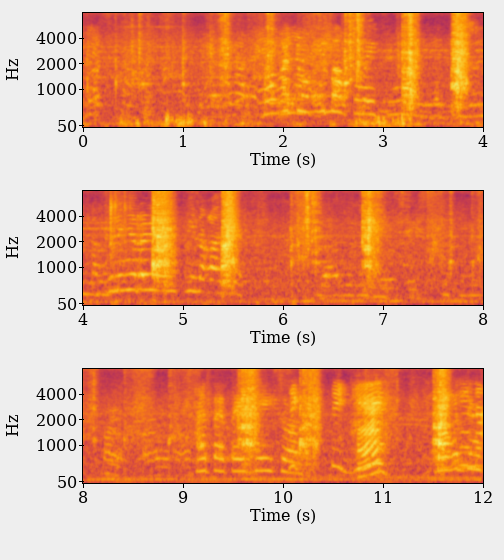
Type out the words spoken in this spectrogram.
ka. Bakit yung iba kulay kulay? Bili niyo rin yung pinaka Ay, Tatay Jason. Ha? Bakit yung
